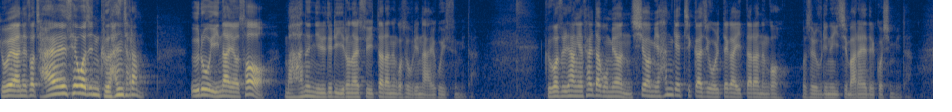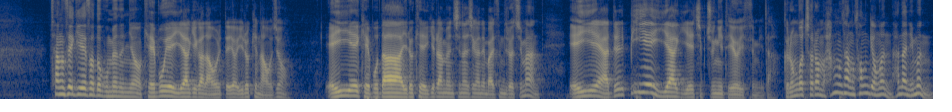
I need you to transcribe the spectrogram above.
교회 안에서 잘 세워진 그 한 사람으로 인하여서 많은 일들이 일어날 수 있다라는 것을 우리는 알고 있습니다. 그것을 향해 살다 보면 시험이 한계치까지 올 때가 있다라는 것, 그것을 우리는 잊지 말아야 될 것입니다. 창세기에서도 보면은요 계보의 이야기가 나올 때요 이렇게 나오죠. A의 계보다 이렇게 얘기를 하면 지난 시간에 말씀드렸지만 A의 아들 B의 이야기에 집중이 되어 있습니다. 그런 것처럼 항상 성경은 하나님은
